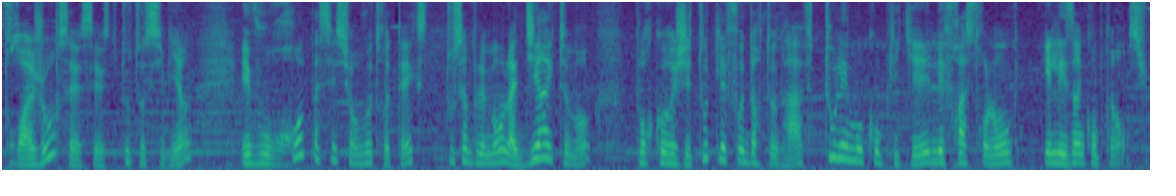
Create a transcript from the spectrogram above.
trois jours, c'est tout aussi bien. Et vous repassez sur votre texte, tout simplement là directement, pour corriger toutes les fautes d'orthographe, tous les mots compliqués, les phrases trop longues et les incompréhensions.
